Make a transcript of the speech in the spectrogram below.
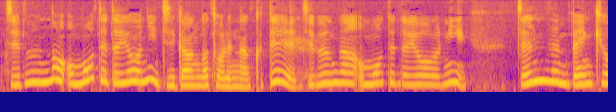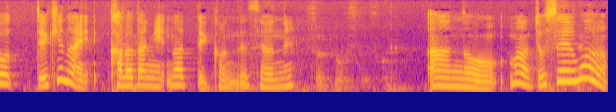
自分の思ってたように時間が取れなくて自分が思ってたように全然勉強できない体になっていくんですよね。あのまあ女性は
